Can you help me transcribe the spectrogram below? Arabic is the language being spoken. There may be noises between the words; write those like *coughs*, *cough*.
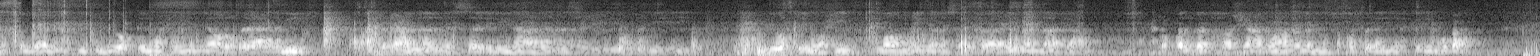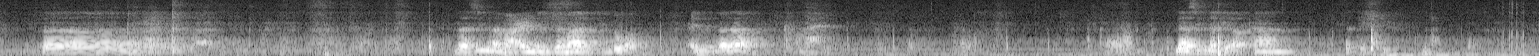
وصل عليه في كل وقت وحين يا رب العالمين. واجعلنا من السائرين على منهجه وهديه في كل وقت وحين. اللهم إنا نسألك علما نافعا وقلبا خاشعا وعملا متقبلا يا كريم. وبعد. آه، ما زلنا مع علم الجمال في اللغة علم البلاغة. لا زلنا في أركان التشبيه.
